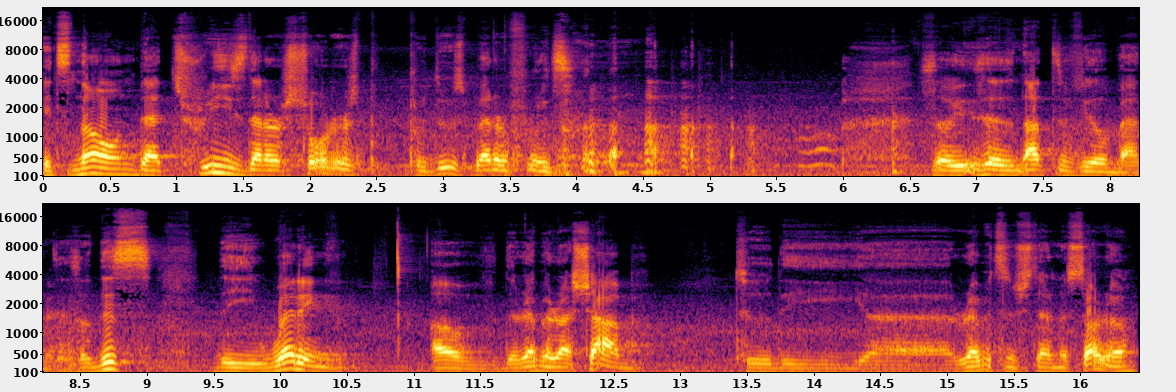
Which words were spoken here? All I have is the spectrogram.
it's known that trees that are shorter produce better fruits. so he says not to feel bad. So this, the wedding of the Rebbe Rashab to the uh, Rebbetzin Stern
